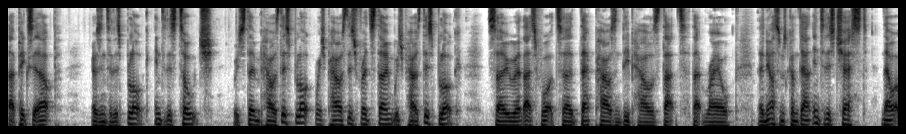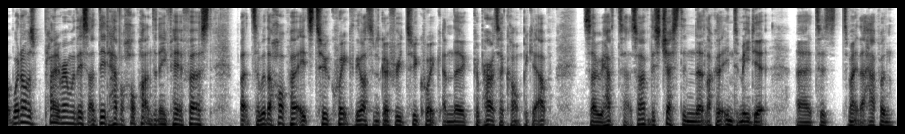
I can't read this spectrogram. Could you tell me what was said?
that picks it up, goes into this block, into this torch, which then powers this block, which powers this redstone, which powers this block. So uh, that's what uh, that powers and depowers that that rail. Then the items come down into this chest. Now, when I was playing around with this, I did have a hopper underneath here first, but uh, with a hopper, it's too quick. The items go through too quick, and the comparator can't pick it up. So we have to. So I have this chest in the, like an intermediate uh, to to make that happen.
